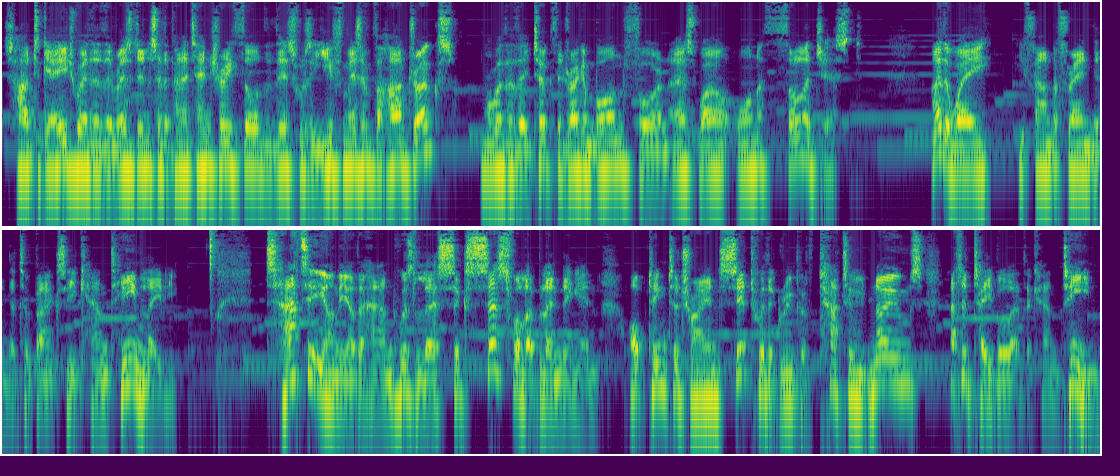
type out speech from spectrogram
It's hard to gauge whether the residents of the penitentiary thought that this was a euphemism for hard drugs, or whether they took the Dragonborn for an erstwhile ornithologist. Either way, he found a friend in the Tabaxi canteen lady. Tatty, on the other hand, was less successful at blending in, opting to try and sit with a group of tattooed gnomes at a table at the canteen.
